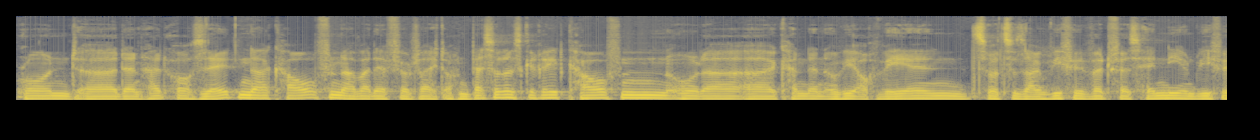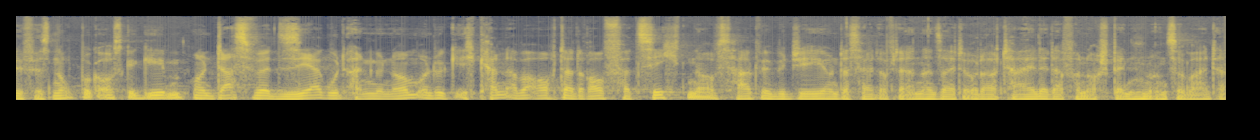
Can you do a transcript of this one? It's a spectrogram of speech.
und äh, dann halt auch seltener kaufen, aber dafür vielleicht auch ein besseres Gerät kaufen oder äh, kann dann irgendwie auch wählen, sozusagen, wie viel wird fürs Handy und wie viel fürs Notebook ausgegeben. Und das wird sehr gut angenommen und ich kann aber auch darauf verzichten, aufs Hardware-Budget und das halt auf der anderen Seite oder auch Teile davon auch spenden und so weiter.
